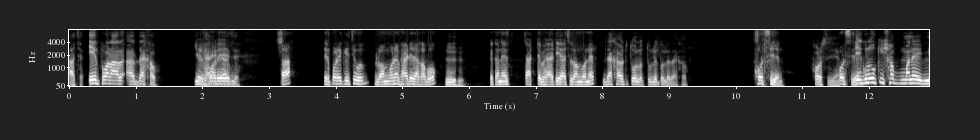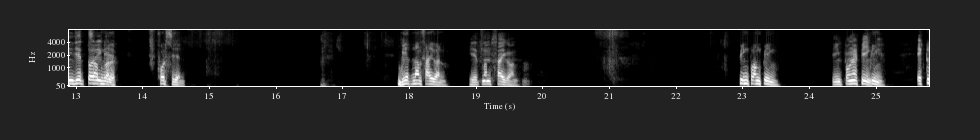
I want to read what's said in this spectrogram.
আচ্ছা এরপর আর আর দেখাও এরপরে এরপরে কিছু লঙ্গনের ভ্যারাইটি দেখাবো। হুম হুম। এখানে চারটে ভ্যারাইটি আছে লঙ্গনের দেখাও একটু তোলো তুলে তুলে দেখাও। Four season four season four season। এগুলো কি সব মানে নিজের তৈরি করা? Fourth season Vietnam Saigon Vietnam Saigon ping pong ping ping pong a ping একটু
